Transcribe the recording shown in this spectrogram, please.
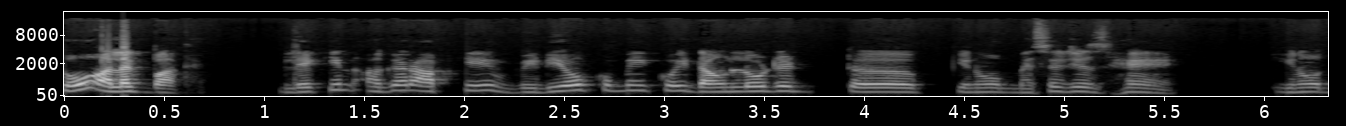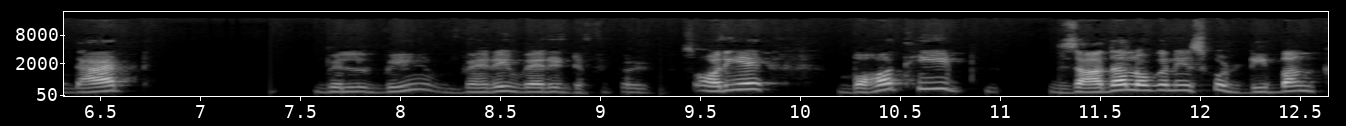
तो अलग बात है। लेकिन अगर आपके वीडियो को में कोई डाउनलोडेड यू नो मैसेजेस हैं you know that will be very very difficult और ये बहुत ही ज़्यादा लोगों ने इसको डिबंक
